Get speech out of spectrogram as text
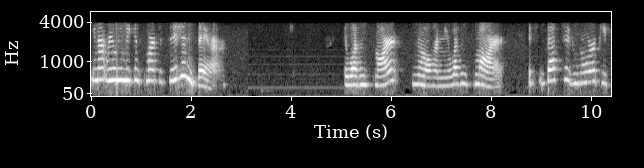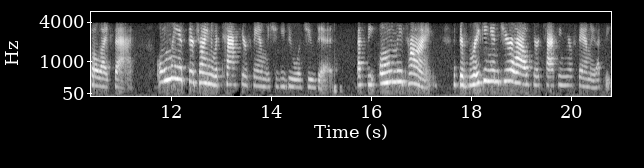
You're not really making smart decisions there. It wasn't smart? No, honey, it wasn't smart. It's best to ignore people like that. Only if they're trying to attack your family should you do what you did. That's the only time. If they're breaking into your house or attacking your family, that's the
